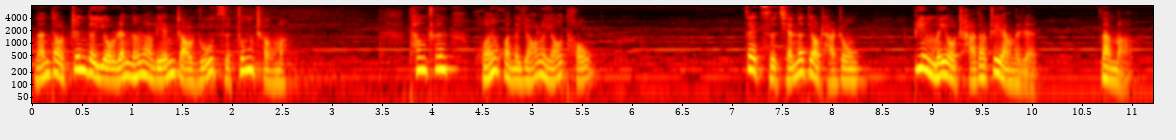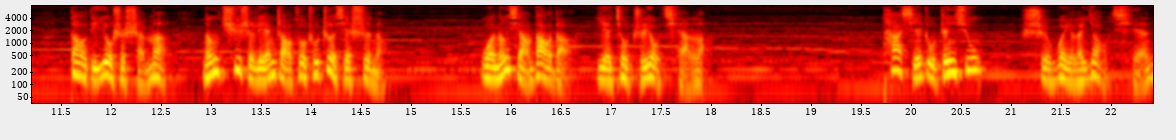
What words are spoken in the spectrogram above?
难道真的有人能让连长如此忠诚吗？汤川缓缓的摇了摇头。在此前的调查中，并没有查到这样的人。那么，到底又是什么能驱使连长做出这些事呢？我能想到的也就只有钱了。他协助真凶是为了要钱。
